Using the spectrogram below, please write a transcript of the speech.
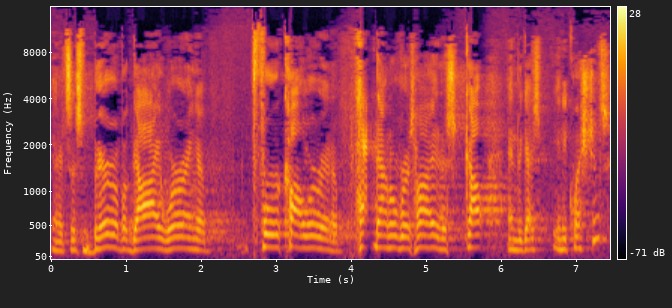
and it's this bear of a guy wearing a fur collar and a hat down over his head and a scalp. And the guy's, any questions?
